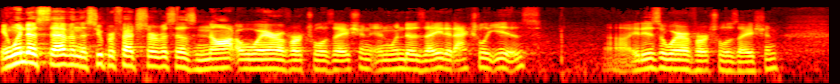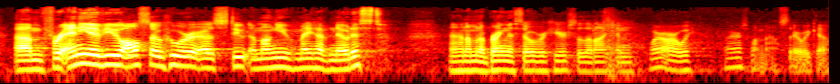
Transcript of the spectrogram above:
in Windows 7, the superfetch service is not aware of virtualization. In Windows 8, it actually is. Uh, it is aware of virtualization. Um, for any of you also who are astute among you may have noticed, and I'm going to bring this over here so that I can. Where are we? Where's my mouse? There we go.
